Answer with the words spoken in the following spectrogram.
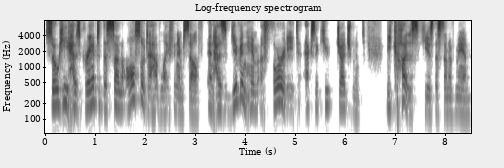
so he has granted the Son also to have life in himself, and has given him authority to execute judgment, because he is the Son of Man.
